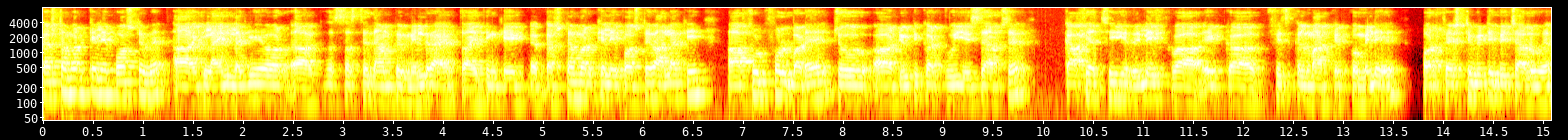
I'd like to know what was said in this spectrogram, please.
कस्टमर के लिए पॉजिटिव है। आ, एक लाइन लगी और सस्ते दाम पे मिल रहा है। तो आई थिंक एक कस्टमर के लिए पॉजिटिव हालाँकि फुटफॉल बढ़े जो ड्यूटी कट हुई इस हिसाब से काफ़ी अच्छी रिलीफ एक फ़िज़िकल मार्केट को मिले और फेस्टिविटी भी चालू है।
